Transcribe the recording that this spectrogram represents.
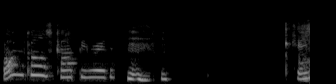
Phone calls copyrighted. okay.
